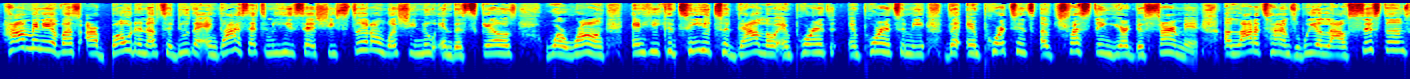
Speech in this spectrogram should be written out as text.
How many of us are bold enough to do that? And God said to me, He said she stood on what she knew and the scales were wrong. And He continued to download important, important to me the importance of trusting your discernment. A lot of times we allow systems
